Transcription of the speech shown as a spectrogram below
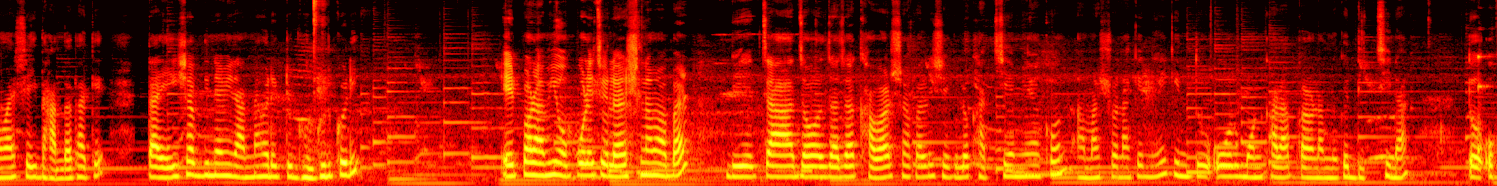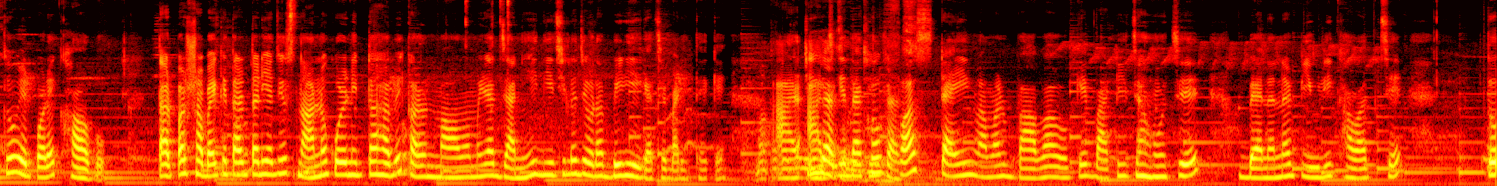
আমার সেই ধান্দা থাকে। তাই এই সব দিনে আমি রান্নাঘরে একটু ঘুরঘুর করি। এরপর আমি ওপরে চলে আসলাম আবার। দিয়ে চা, জল, যা যা খাওয়ার সকালে সেগুলো খাচ্ছি আমি এখন আমার সোনাকে নিয়ে। কিন্তু ওর মন খারাপ, কারণ আমি ওকে দিচ্ছি না। তো ওকেও এরপরে খাওয়াবো। তারপর সবাইকে তাড়াতাড়ি আজকে স্নানও করে নিতে হবে কারণ মামা মামিরা জানিয়ে দিয়েছিল যে ওরা বেরিয়ে গেছে বাড়ি থেকে। আর আজকে দেখো ফার্স্ট টাইম আমার বাবা ওকে বাটি চামচে ব্যানানা পিউরি খাওয়াচ্ছে। তো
